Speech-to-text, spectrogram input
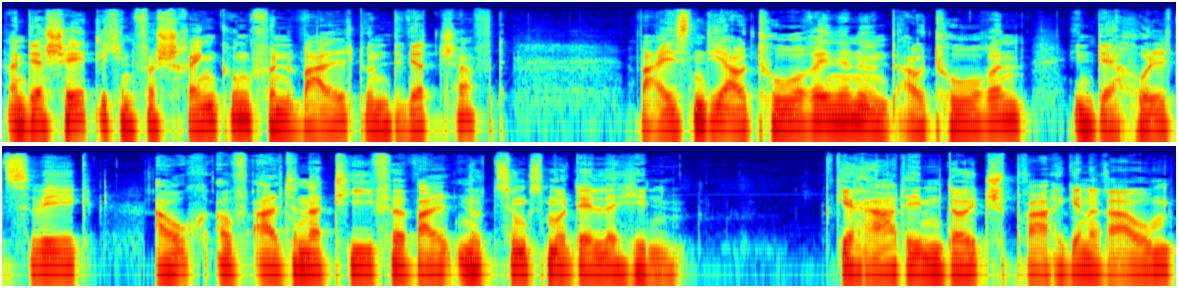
an der schädlichen Verschränkung von Wald und Wirtschaft weisen die Autorinnen und Autoren in der Holzweg auch auf alternative Waldnutzungsmodelle hin. Gerade im deutschsprachigen Raum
